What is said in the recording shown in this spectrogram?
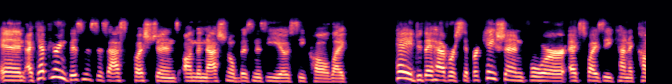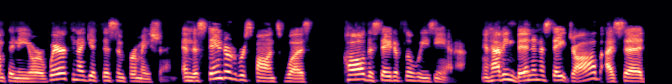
And I kept hearing businesses ask questions on the national business EOC call, like, hey, do they have reciprocation for XYZ kind of company or where can I get this information? And the standard response was call the state of Louisiana. And having been in a state job, I said,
